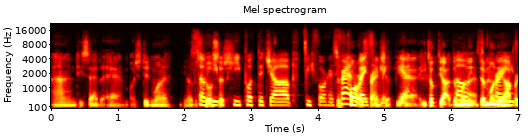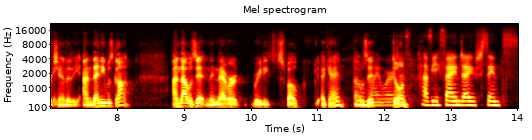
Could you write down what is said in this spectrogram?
and he said, um, I just didn't want to, you know, So he, it." he put the job before his Before friend, his friendship, yeah. he took the the Oh, money, the money crazy. opportunity, and then he was gone, and that was it. And they never really spoke again. That oh was it, word. done. Have, have you found out since?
